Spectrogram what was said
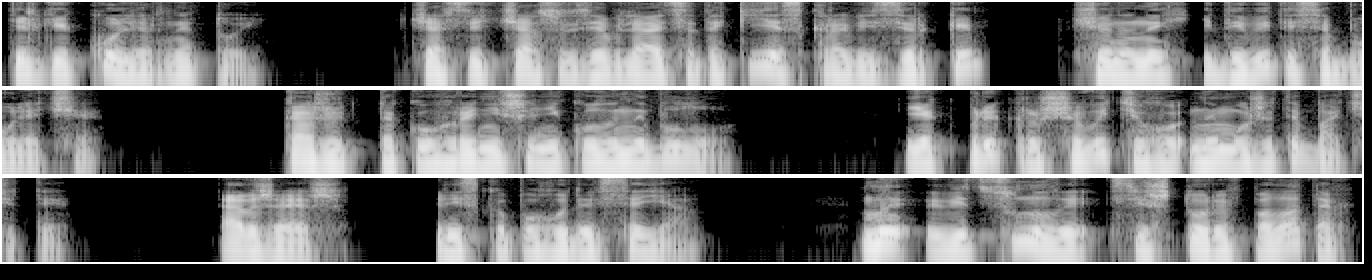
тільки колір не той. Час від часу з'являються такі яскраві зірки, що на них і дивитися боляче. Кажуть, такого раніше ніколи не було. Як прикро, що ви цього не можете бачити. «А вже ж», – різко погодився я. Ми відсунули всі штори в палатах,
